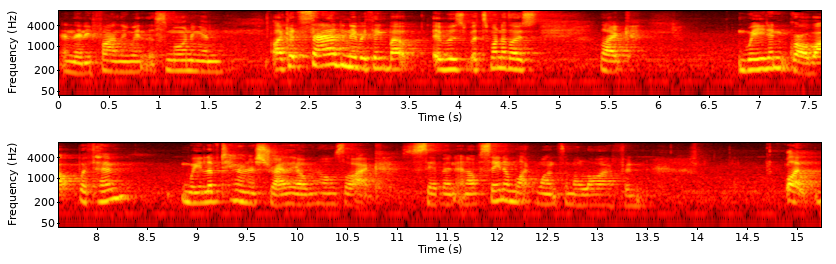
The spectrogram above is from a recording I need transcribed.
And then he finally went this morning and like it's sad and everything, but it was it's one of those like we didn't grow up with him. We lived here in Australia when I was like seven and I've seen him like once in my life and like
